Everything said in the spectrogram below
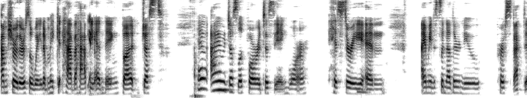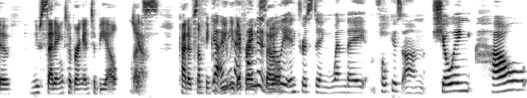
I'm sure there's a way to make it have a happy Yeah. ending. But just, I would just look forward to seeing more history, Mm-hmm. and I mean, it's another new perspective, new setting to bring into BL. That's kind of something Yeah, I completely mean, different. I find it so really interesting when they focus on showing how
